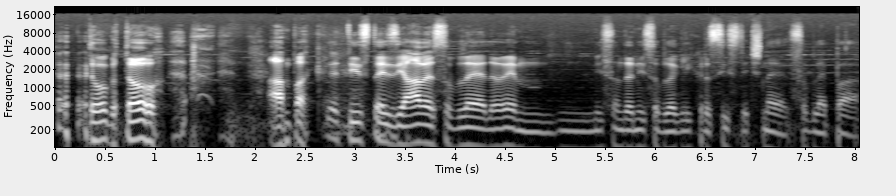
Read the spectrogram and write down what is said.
To gotovo. Ampak tiste izjave so bile, ne vem, mislim, da niso bile glih rasistične, so bile pa.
